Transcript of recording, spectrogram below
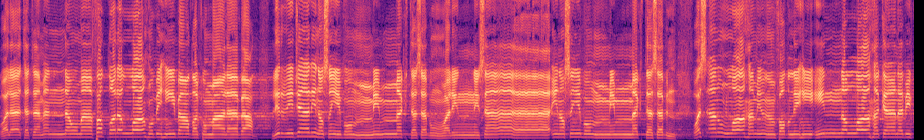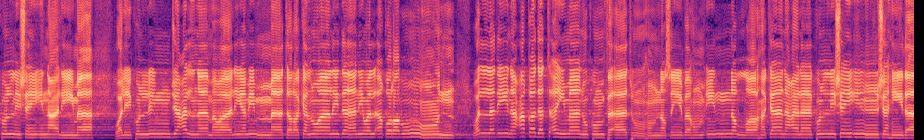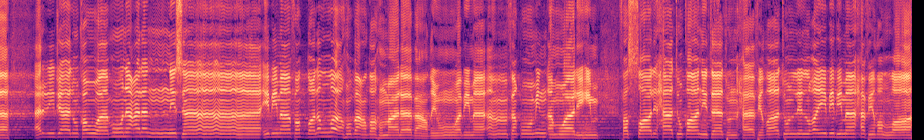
ولا تتمنوا ما فضل الله به بعضكم على بعض. للرجال نصيب مما اكتسبوا وللنساء نصيب مما اكتسبن. واسألوا الله من فضله إن الله كان بكل شيء عليما. ولكل جعلنا موالي مما ترك الوالدان والأقربون. والذين عقدت أيمانكم فآتوهم نصيبهم إن الله كان على كل شيء شهيدا الرجال قوامون على النساء بما فضل الله بعضهم على بعض وبما أنفقوا من أموالهم فالصالحات قانتات حافظات للغيب بما حفظ الله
